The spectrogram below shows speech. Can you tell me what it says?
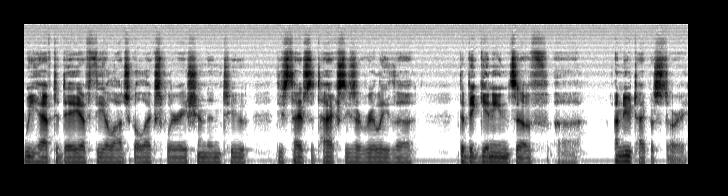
we have today of theological exploration into these types of texts. These are really the the beginnings of uh, a new type of story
